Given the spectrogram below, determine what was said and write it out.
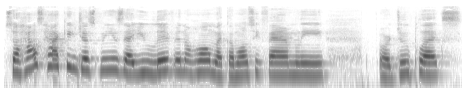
So house hacking just means that you live in a home like a multifamily or duplex,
